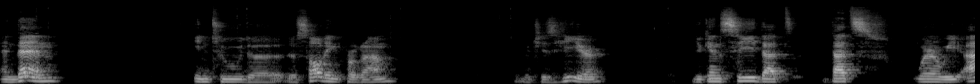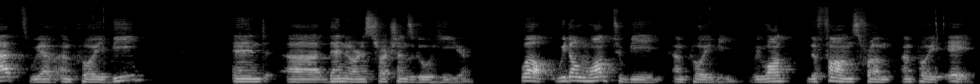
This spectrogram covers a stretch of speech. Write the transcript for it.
and then into the, the solving program, which is here, you can see that that's where we at. We have employee B, and uh, then our instructions go here. Well, we don't want to be employee B. We want the funds from employee A.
